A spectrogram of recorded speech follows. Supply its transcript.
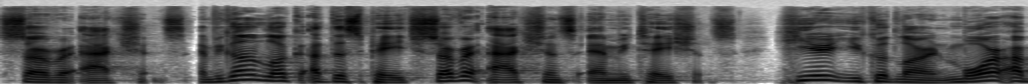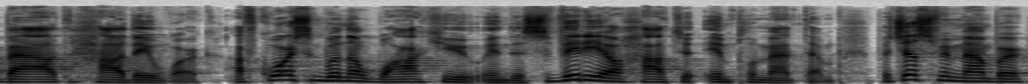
server actions. And we're going to look at this page, server actions and mutations. Here you could learn more about how they work. Of course, I'm going to walk you in this video how to implement them, but just remember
